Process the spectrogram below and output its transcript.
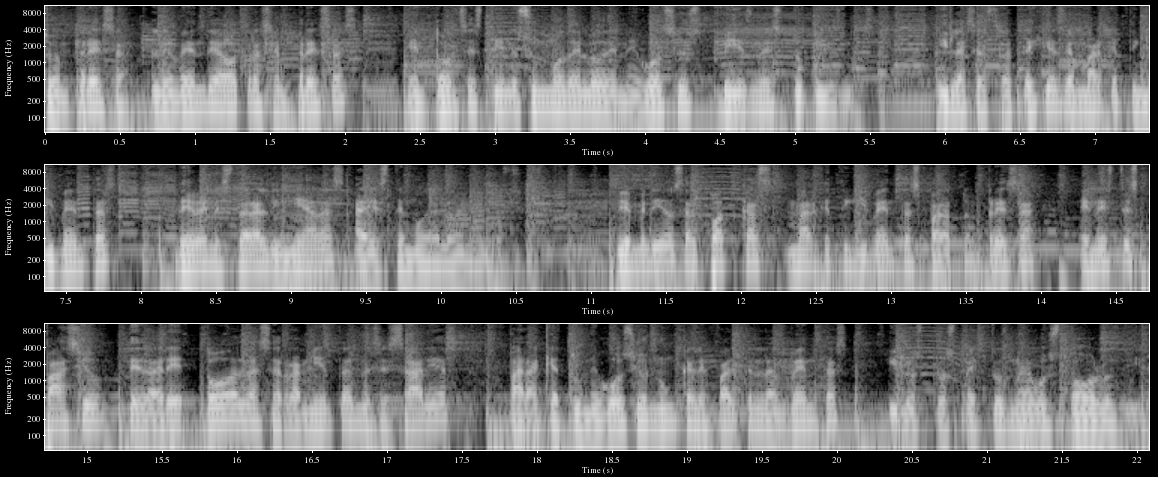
Tu empresa le vende a otras empresas, entonces tienes un modelo de negocios business to business y las estrategias de marketing y ventas deben estar alineadas a este modelo de negocio. Bienvenidos al podcast Marketing y Ventas para tu empresa. En este espacio te daré todas las herramientas necesarias para que a tu negocio nunca le falten las ventas y los prospectos nuevos todos los días.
